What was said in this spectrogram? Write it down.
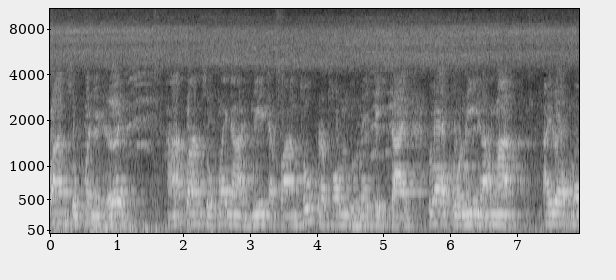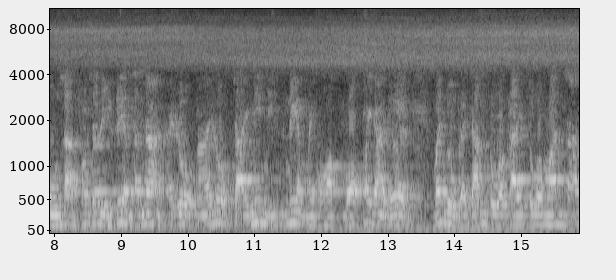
ความสุขไม่ได้เลย หาความสุขไม่ได้ มีแต่ความทุกข์ระทมอยู่ในจิตใจโลกตัวนี้ล้างมากไอ้โลกหมูสัตว์เขาจะหลีกเลี่ยงกันได้ไอ้โลกกายโลกใจนี่หนีเลี่ยงไม่ออกบอกไม่ได้เลย มันอยู่ประจำตัวใครตัวมันสร้าง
